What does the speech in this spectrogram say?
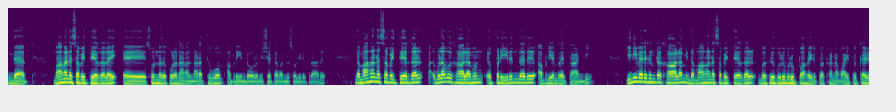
இந்த மாகாண சபை தேர்தலை சொன்னது போல் நாங்கள் நடத்துவோம் அப்படின்ற ஒரு விஷயத்தை வந்து சொல்லியிருக்கிறாரு. இந்த மாகாண சபை தேர்தல் இவ்வளவு காலமும் எப்படி இருந்தது அப்படின்றதை தாண்டி இனி வருகின்ற காலம் இந்த மாகாண சபை தேர்தல் வெகு விறுவிறுப்பாக இருப்பதற்கான வாய்ப்புகள்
